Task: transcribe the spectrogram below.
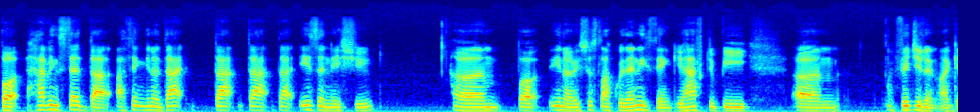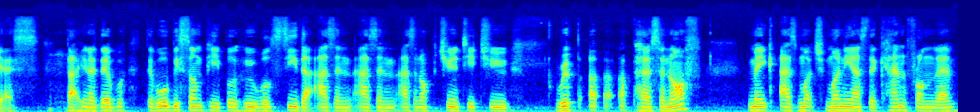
But having said that, I think you know that that that that is an issue. Um, but you know, it's just like with anything, you have to be um, vigilant, I guess. That you know there there will be some people who will see that as an as an as an opportunity to rip a, a person off, make as much money as they can from them.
